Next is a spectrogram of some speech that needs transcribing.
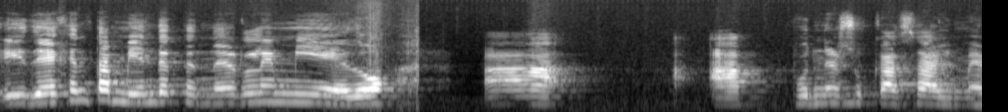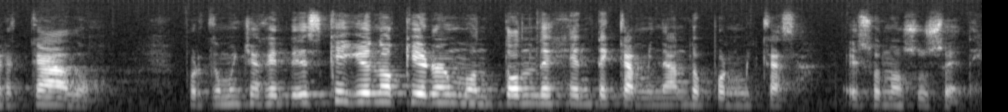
y dejen también de tenerle miedo a, a poner su casa al mercado, porque mucha gente, es que yo no quiero un montón de gente caminando por mi casa, eso no sucede.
